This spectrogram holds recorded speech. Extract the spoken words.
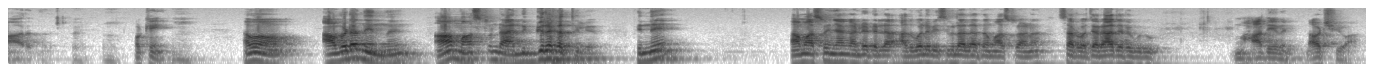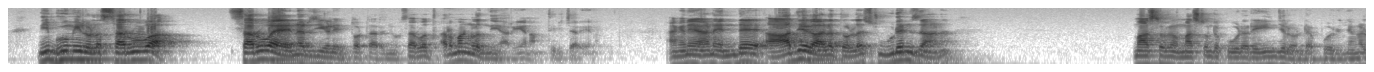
മാറുന്നത്. ഓക്കെ അപ്പോൾ അവിടെ നിന്ന് ആ മാസ്റ്ററിന്റെ അനുഗ്രഹത്തിൽ പിന്നെ ആ മാസ്റ്റർ ഞാൻ കണ്ടിട്ടില്ല. അതുപോലെ വിസിബിൾ അല്ലാത്ത മാസ്റ്ററാണ് സർവചരാചര ഗുരു മഹാദേവൻ ലോഡ് ശിവ. നീ ഭൂമിയിലുള്ള സർവ സർവ എനർജികളെയും തൊട്ടറിഞ്ഞു. സർവധർമ്മങ്ങളും നീ അറിയണം തിരിച്ചറിയണം. അങ്ങനെയാണ് എന്റെ ആദ്യകാലത്തുള്ള സ്റ്റുഡൻസാണ് മാസ്റ്റർ മാസ്റ്ററിന്റെ കൂടെ ഒരു ഏഞ്ചലുണ്ട് എപ്പോഴും. ഞങ്ങൾ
